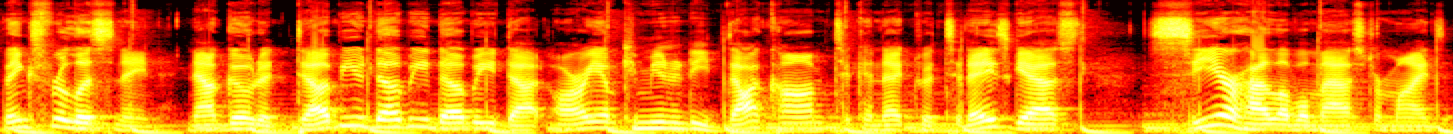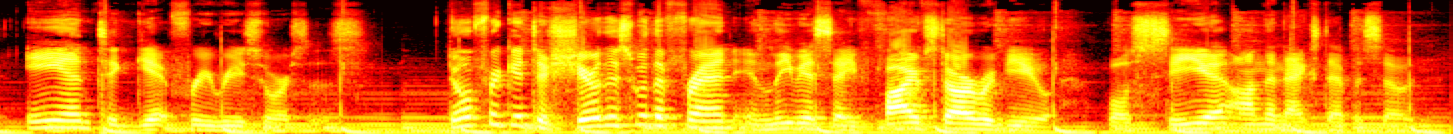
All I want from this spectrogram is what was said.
Thanks for listening. Now go to www.remcommunity.com to connect with today's guest, see our high level masterminds, and to get free resources. Don't forget to share this with a friend and leave us a five star review. We'll see you on the next episode.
